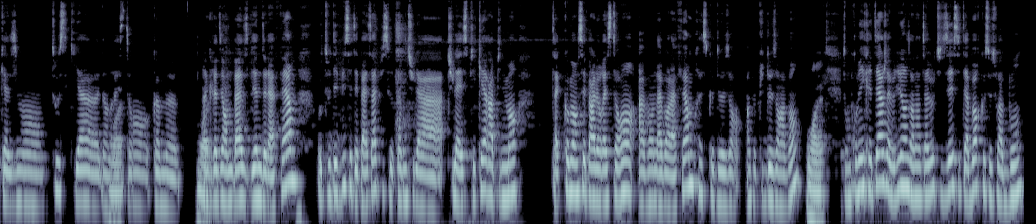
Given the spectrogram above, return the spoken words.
quasiment tout ce qu'il y a dans le restaurant comme euh, ingrédients de base viennent de la ferme. Au tout début c'était pas ça puisque comme tu l'as tu l'as expliqué rapidement, T'as commencé par le restaurant avant d'avoir la ferme, presque deux ans, un peu plus de deux ans avant. Ouais. Ton premier critère, j'avais lu dans un interview, tu disais, c'est d'abord que ce soit bon.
